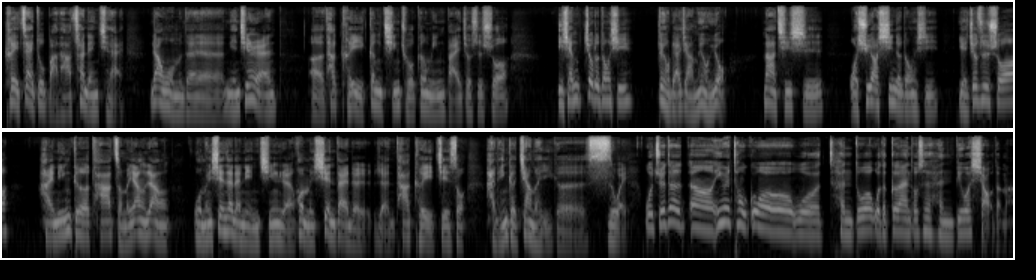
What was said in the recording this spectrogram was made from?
可以再度把它串联起来。让我们的年轻人，呃，他可以更清楚、更明白，就是说，以前旧的东西对我来讲没有用，那其实我需要新的东西。也就是说，海宁格他怎么样让我们现在的年轻人或我们现代的人，他可以接受海宁格这样的一个思维？我觉得，嗯，因为透过我很多我的个案都是很比我小的嘛，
